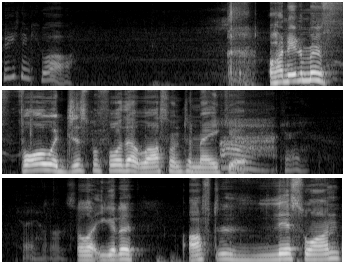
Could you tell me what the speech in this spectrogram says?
Who do you think you are? Oh, I need to move forward just before that last one to make it. Ah, okay. Okay, hold on. So like you gotta after this one,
